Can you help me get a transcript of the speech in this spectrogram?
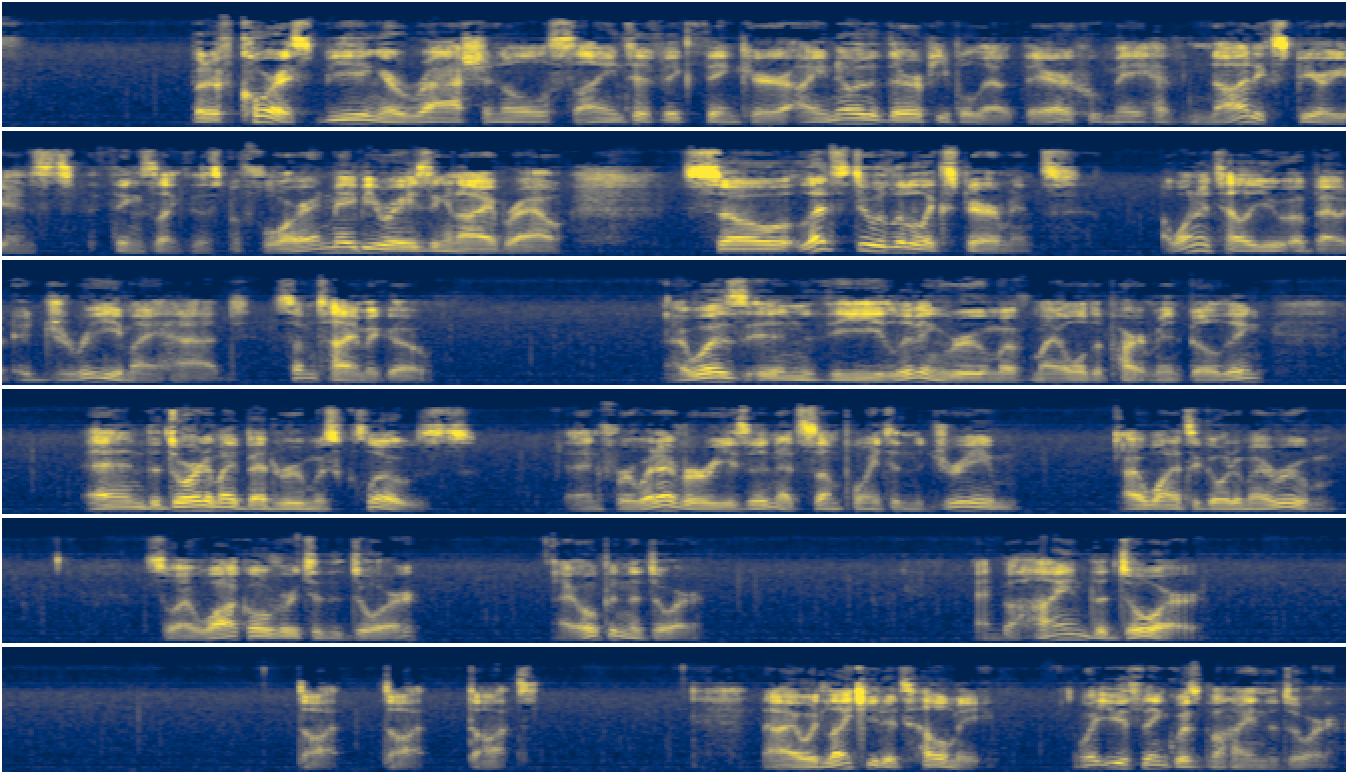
But of course, being a rational, scientific thinker, I know that there are people out there who may have not experienced things like this before and may be raising an eyebrow. So let's do a little experiment. I want to tell you about a dream I had some time ago. I was in the living room of my old apartment building, and the door to my bedroom was closed. And for whatever reason, at some point in the dream, I wanted to go to my room. So I walk over to the door, I open the door, and behind the door, dot, dot, dot. Now I would like you to tell me what you think was behind the door.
